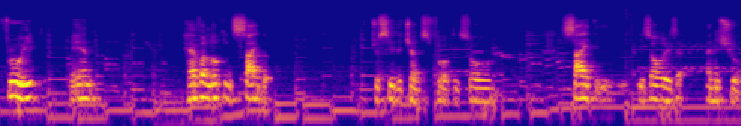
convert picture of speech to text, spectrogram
through it and have a look inside to see the chunks floating. So sight is always an issue.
